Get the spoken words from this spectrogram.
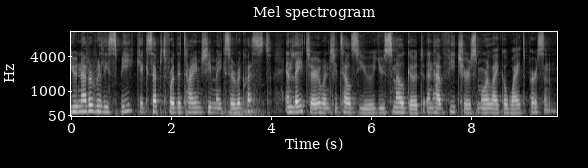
You never really speak except for the time she makes her request, and later when she tells you you smell good and have features more like a white person.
